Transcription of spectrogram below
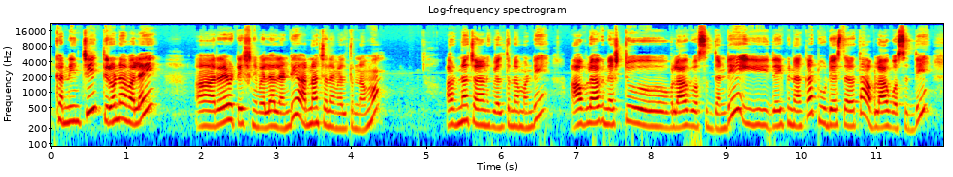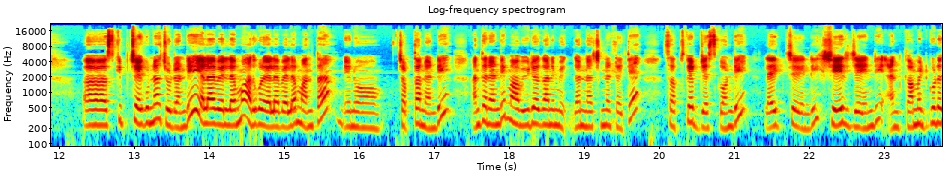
ఇక్కడ నుంచి తిరునవలై రైల్వే స్టేషన్కి వెళ్ళాలండి. అరుణాచలం వెళ్తున్నాము. అరుణాచలానికి వెళ్తున్నామండి. ఆ వ్లాగ్ నెక్స్ట్ వ్లాగ్ వస్తుందండి. ఇది అయిపోయినాక టూ డేస్ తర్వాత ఆ వ్లాగ్ వస్తుంది. స్కిప్ చేయకుండా చూడండి. ఎలా వెళ్ళామో అది కూడా ఎలా వెళ్ళామో అంతా నేను చెప్తానండి. అంతేనండి మా వీడియో కానీ మీకు కానీ నచ్చినట్లయితే సబ్స్క్రైబ్ చేసుకోండి లైక్ చేయండి షేర్ చేయండి అండ్ కామెంట్ కూడా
